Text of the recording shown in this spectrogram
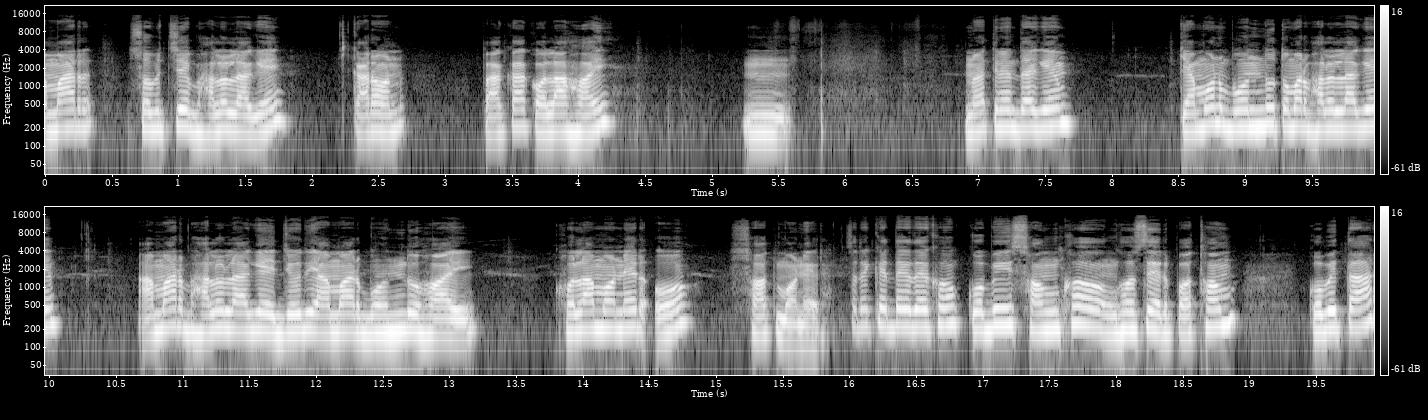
আমার সবচেয়ে ভালো লাগে। কারণ পাকা কলা হয়। নয় তিনের দাগে কেমন বন্ধু তোমার ভালো লাগে? আমার ভালো লাগে যদি আমার বন্ধু হয়, খোলা মনের ও সৎ মনের। সেটাকে দেখে, দেখো, কবি শঙ্খ ঘোষের প্রথম কবিতার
